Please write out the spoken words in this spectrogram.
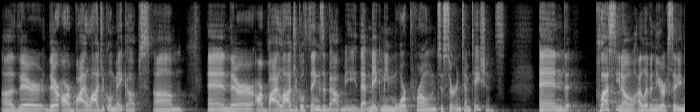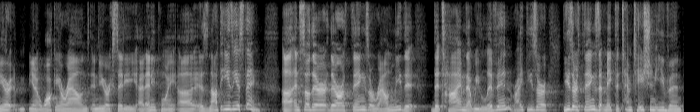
Uh, there there are biological makeups. Um, and there are biological things about me that make me more prone to certain temptations. And plus, you know, I live in New York City. New York, you know, walking around in New York City at any point uh, is not the easiest thing. Uh, and so there, there are things around me that the time that we live in, right? These are these are things that make the temptation even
